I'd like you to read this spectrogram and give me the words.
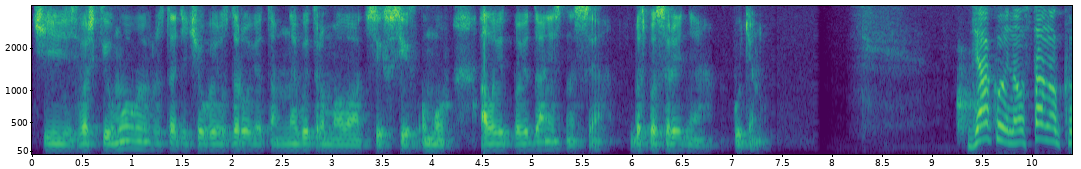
чи важкі умови, в результаті чого його здоров'я там не витримало цих всіх умов, але відповідальність несе безпосередньо Путін. Дякую. Наостанок е,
